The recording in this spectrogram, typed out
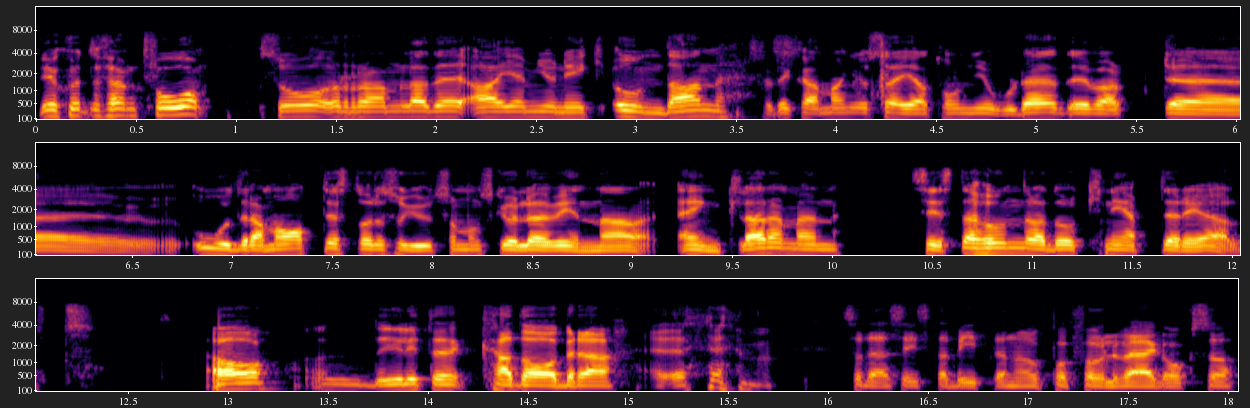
V75 2 så ramlade I am Unique undan, för det kan man ju säga att hon gjorde. Det vart eh, odramatiskt och det såg ut som hon skulle vinna enklare, men sista hundra då knep det rejält. Ja, det är ju lite kadabra eh, sådär sista biten och på full väg också.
